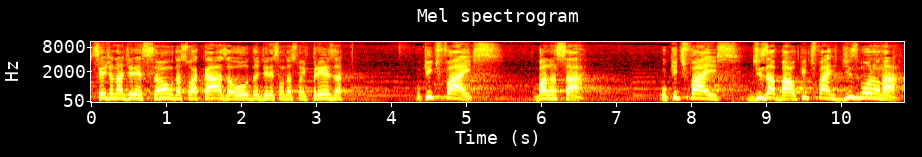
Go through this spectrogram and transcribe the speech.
seja na direção da sua casa ou da direção da sua empresa, o que te faz balançar? O que te faz desabar? O que te faz desmoronar?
